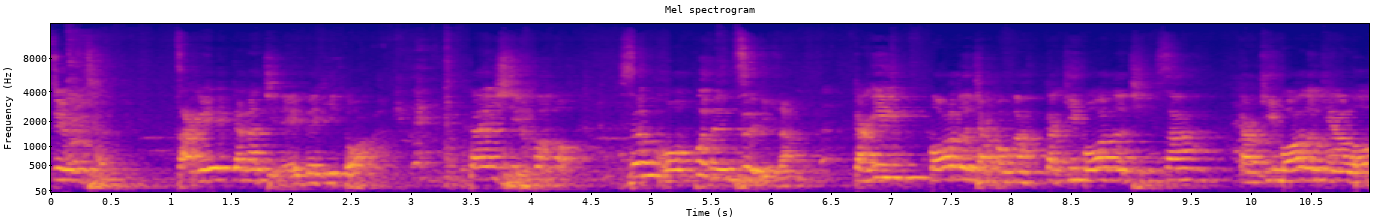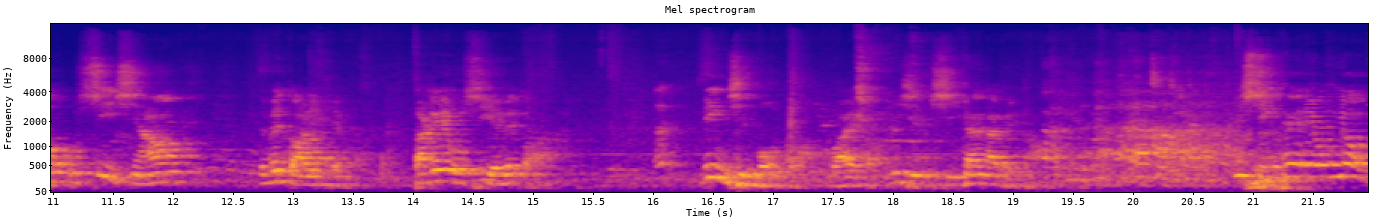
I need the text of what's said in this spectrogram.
只有一层，十个跟他一个要去大啦。但是哦，生活不能自理了，家己无法度食饭啊，家己无法度穿衫，家己无法度行路，有四成哦，就要大入去，十个有四个要大。你毋是无大，我爱大，你是时间还未到，你身体臃肿啊。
